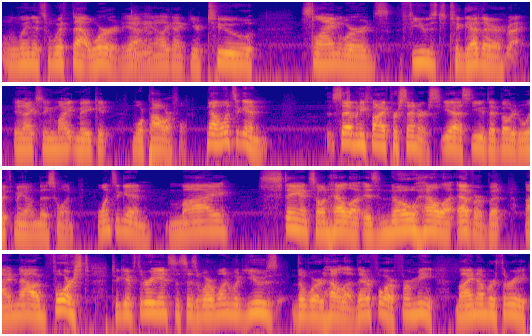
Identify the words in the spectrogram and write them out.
when it's with that word. Yeah, you mm-hmm. know, like, like your two slang words fused together. Right. It actually might make it more powerful. Now, once again, 75 percenters. Yes, you that voted with me on this one. Once again, my stance on hella is no hella ever, but I now am forced to give three instances where one would use the word hella. Therefore, for me, my number three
